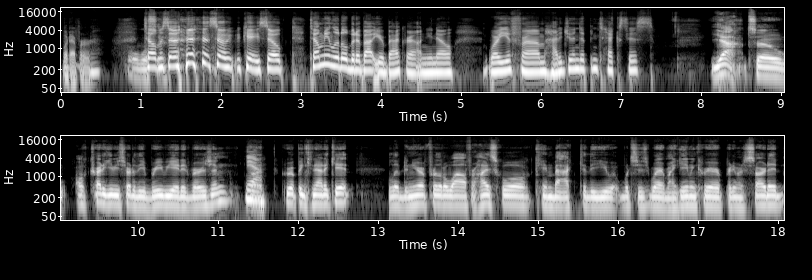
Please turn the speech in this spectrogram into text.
whatever. Well, we'll tell me so. So okay, so tell me a little bit about your background. You know, where are you from? How did you end up in Texas? Yeah. So I'll try to give you sort of the abbreviated version. Yeah. Grew up in Connecticut, lived in Europe for a little while for high school, came back to the U, which is where my gaming career pretty much started.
